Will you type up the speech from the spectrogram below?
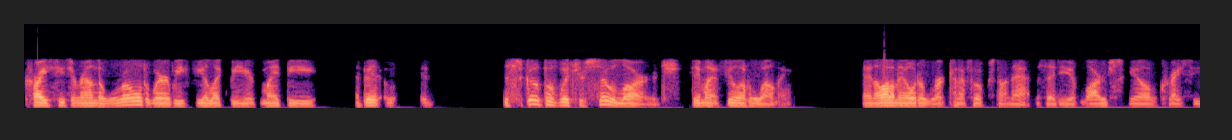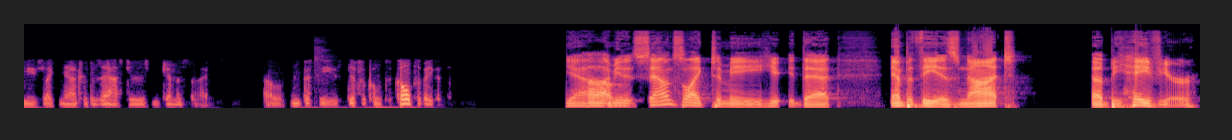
crises around the world where we feel like we might be a bit, the scope of which are so large, they might feel overwhelming. And a lot of my older work kind of focused on that, this idea of large scale crises like natural disasters and genocide. How empathy is difficult to cultivate. Yeah, um, I mean, it sounds like to me that empathy is not a behavior,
